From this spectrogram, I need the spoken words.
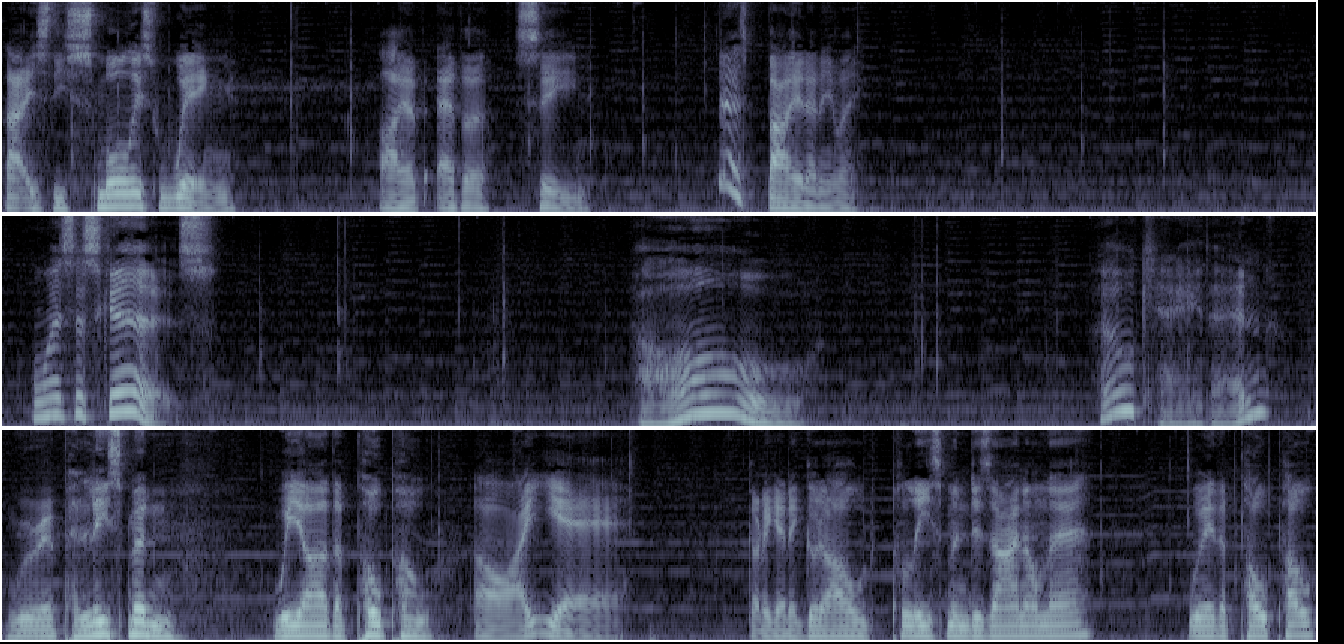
That is the smallest wing I have ever seen. Let's buy it anyway. Where's the skirts? Oh. Okay then. We're a policeman. We are the Popo. Oh yeah. Got to get a good old policeman design on there. With a popo.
